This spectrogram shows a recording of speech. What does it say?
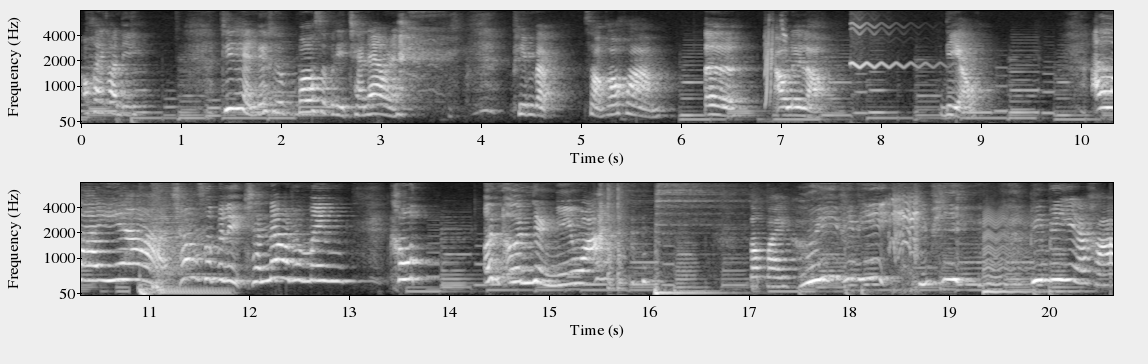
เอาใครก่อนดี ที่เห็นก็คือ b o s p i r i t Channel เนี่ย พิมพ์แบบสองข้อความ เออ เอาเลยเหรอ เดี๋ยว อะไรอะช่อง Spirit Channel ทำไมเขาเอินๆอย่างนี้วะ ต่อไปเฮ้ยพี่พี่พี่พี่พี่พี่นะคะ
